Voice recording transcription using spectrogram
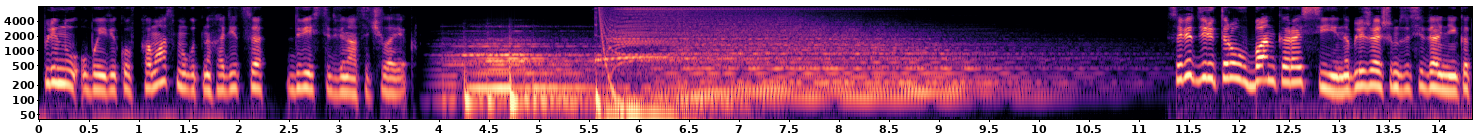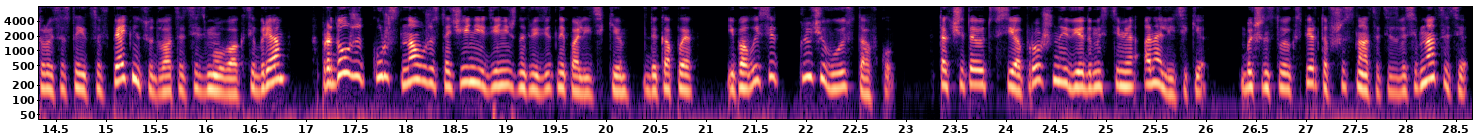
в плену у боевиков Хамас могут находиться 212 человек. Совет директоров Банка России на ближайшем заседании, которое состоится в пятницу 27 октября, продолжит курс на ужесточение денежно-кредитной политики ДКП и повысит ключевую ставку. Так считают все опрошенные ведомостями аналитики. Большинство экспертов, 16 из 18,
